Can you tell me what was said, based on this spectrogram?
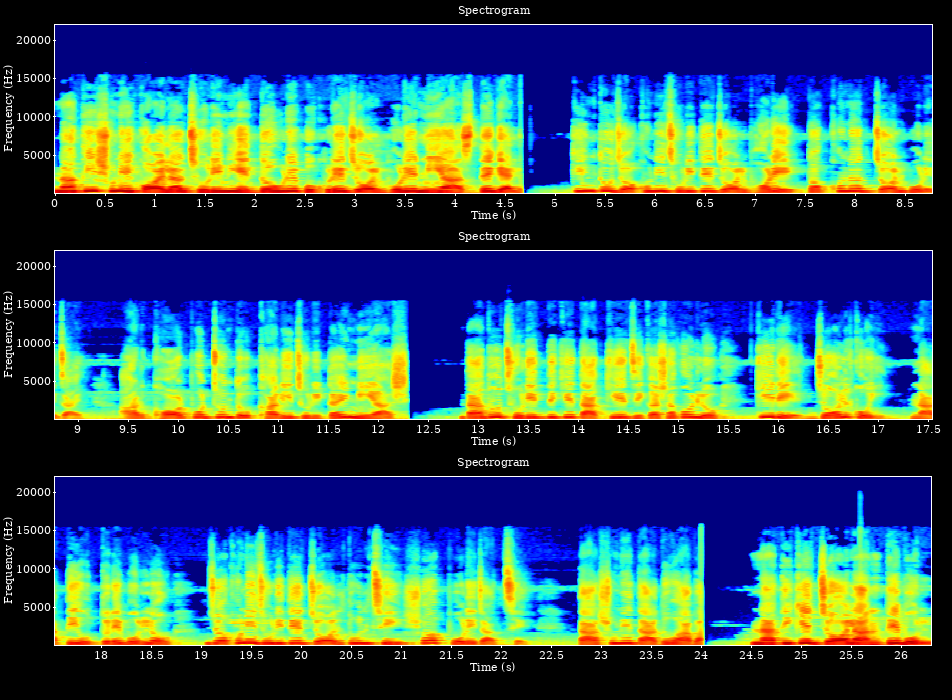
নাতি শুনে কয়লার ঝুড়ি নিয়ে দৌড়ে পুকুরে জল ভরে নিয়ে আসতে গেল। কিন্তু যখনই ঝুড়িতে জল ভরে তৎক্ষণাৎ জল পড়ে যায়। আর ঘর পর্যন্ত খালি ঝুড়িটাই নিয়ে আসে। দাদু ঝুড়ির দিকে তাকিয়ে জিজ্ঞাসা করল, কী রে, জল কই? নাতি উত্তরে বলল, যখনই ঝুড়িতে জল তুলছি, সব পড়ে যাচ্ছে। তা শুনে দাদু আবার নাতিকে জল আনতে বলল।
